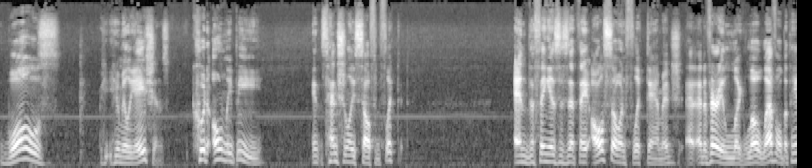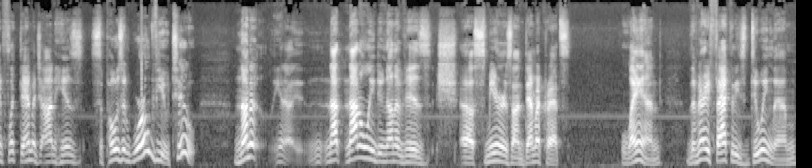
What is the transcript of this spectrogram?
Wohl's humiliations could only be intentionally self-inflicted. And the thing is, is that they also inflict damage at, at a very like low level, but they inflict damage on his supposed worldview too none of you know not not only do none of his uh, smears on Democrats land, the very fact that he's doing them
